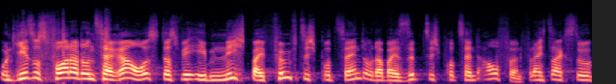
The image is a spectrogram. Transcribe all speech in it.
Und Jesus fordert uns heraus, dass wir eben nicht bei 50 Prozent oder bei 70 Prozent aufhören. Vielleicht sagst du,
